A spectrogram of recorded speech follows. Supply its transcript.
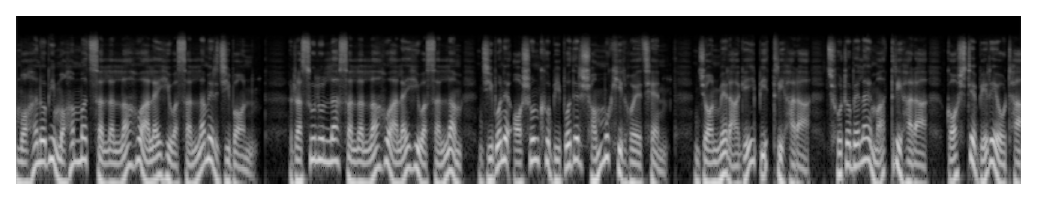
মহানবী মোহাম্মদ সাল্লাল্লাহ আলাইহি ওয়াসাল্লামের জীবন। রসুলুল্লাহ সাল্লাহ আলাইহি ওয়াসাল্লাম জীবনে অসংখ্য বিপদের সম্মুখীন হয়েছেন। জন্মের আগেই পিতৃহারা, ছোটবেলায় মাতৃহারা, কষ্টে বেড়ে ওঠা,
